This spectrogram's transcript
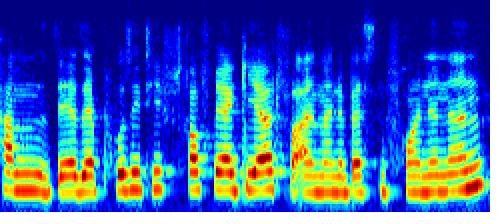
haben sehr, sehr positiv darauf reagiert, vor allem meine besten Freundinnen.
